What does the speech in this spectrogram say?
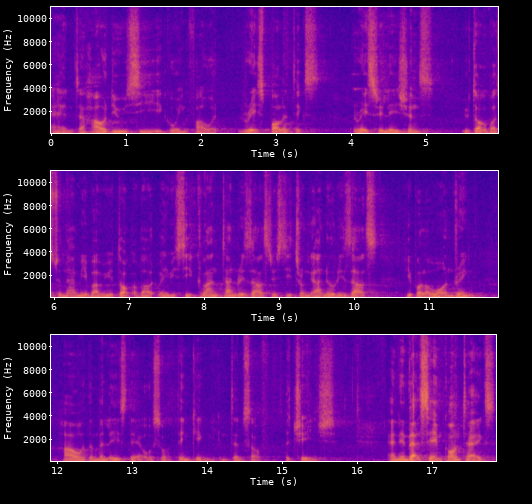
And uh, how do you see going forward? Race politics, race relations. You talk about tsunami, but when you talk about when we see Kelantan results, you see Terengganu results, people are wondering how the Malays there also are thinking in terms of the change. And in that same context,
